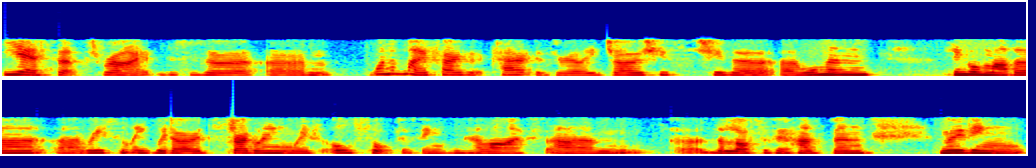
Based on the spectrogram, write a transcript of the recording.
Yes, that's right. This is a um, one of my favorite characters, really. Jo, she's she's a, a woman single mother, uh, recently widowed, struggling with all sorts of things in her life um, uh, the loss of her husband, moving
